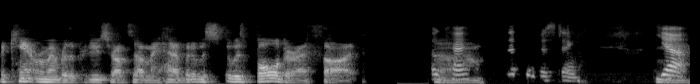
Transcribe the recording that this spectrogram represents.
I can't remember the producer off the top of my head, but it was it was Boulder, I thought. Okay, Um, that's interesting. Yeah.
